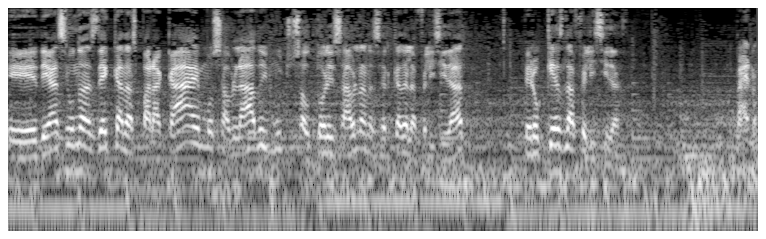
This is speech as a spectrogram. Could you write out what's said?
eh, de hace unas décadas para acá hemos hablado y muchos autores hablan acerca de la felicidad. Pero ¿qué es la felicidad? Bueno,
